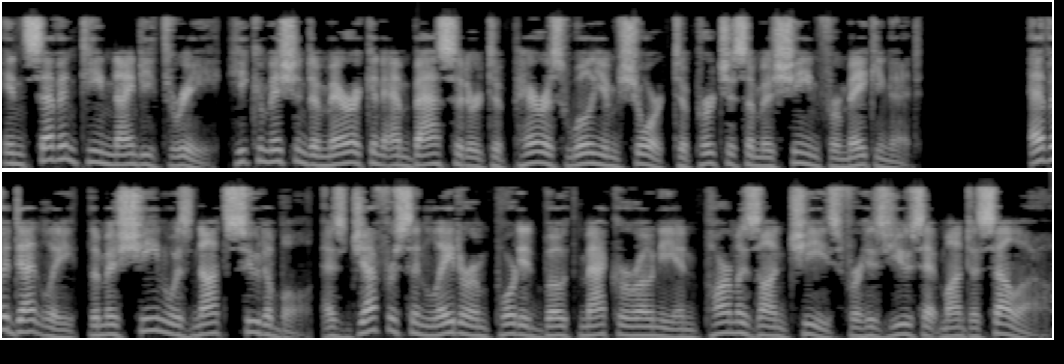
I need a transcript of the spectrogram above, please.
In 1793, he commissioned American ambassador to Paris William Short to purchase a machine for making it. Evidently, the machine was not suitable, as Jefferson later imported both macaroni and Parmesan cheese for his use at Monticello.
